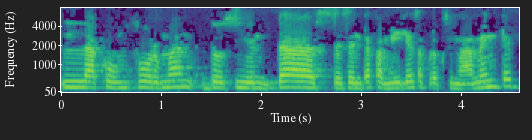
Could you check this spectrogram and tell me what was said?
la conforman 260 familias aproximadamente.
